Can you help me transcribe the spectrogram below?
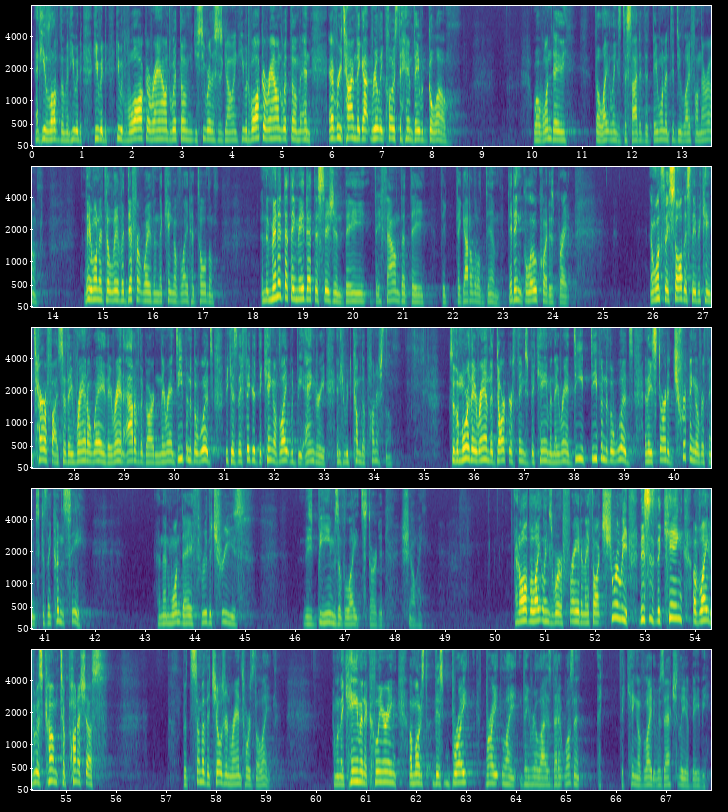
And he loved them, and he would, he, would, he would walk around with them. You see where this is going? He would walk around with them, and every time they got really close to him, they would glow. Well, one day, the Lightlings decided that they wanted to do life on their own. They wanted to live a different way than the King of Light had told them. And the minute that they made that decision, they, they found that they, they, they got a little dim. They didn't glow quite as bright. And once they saw this, they became terrified, so they ran away. They ran out of the garden. They ran deep into the woods because they figured the King of Light would be angry and he would come to punish them. So the more they ran, the darker things became, and they ran deep, deep into the woods, and they started tripping over things because they couldn't see. And then one day, through the trees, these beams of light started showing. And all the lightlings were afraid, and they thought, surely this is the king of light who has come to punish us. But some of the children ran towards the light. And when they came in a clearing amongst this bright, bright light, they realized that it wasn't the king of light, it was actually a baby.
